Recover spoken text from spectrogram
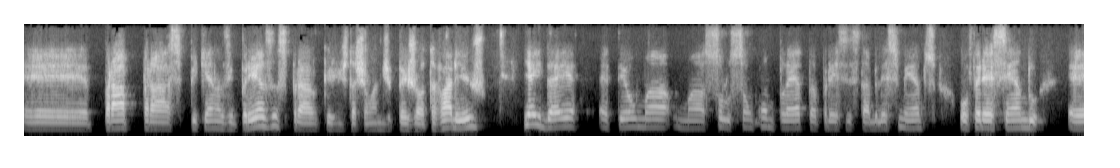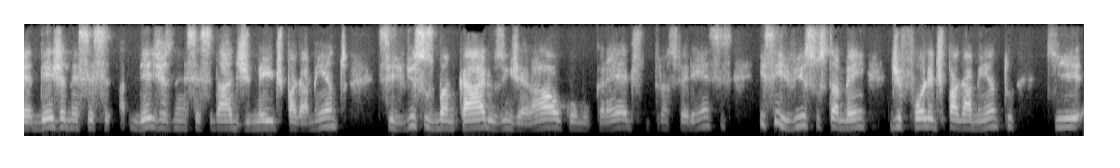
é, para as pequenas empresas, para o que a gente está chamando de PJ Varejo, e a ideia é ter uma, uma solução completa para esses estabelecimentos, oferecendo é, desde, a desde as necessidades de meio de pagamento, serviços bancários em geral, como crédito, transferências, e serviços também de folha de pagamento, que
